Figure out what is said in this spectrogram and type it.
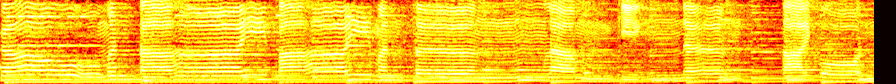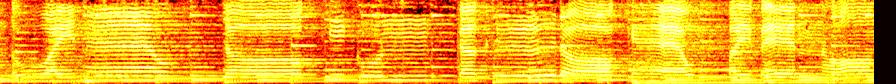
เก้ามันตายไปมันเสิงลำกิ่งเนิงตายโคนตัวแนว ดอกพิกุลก็คือดอกแก้วไปเป็นห้อง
